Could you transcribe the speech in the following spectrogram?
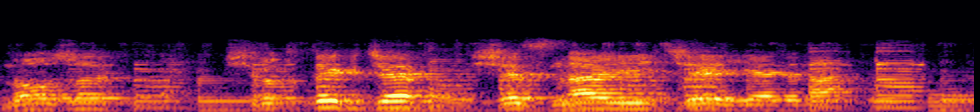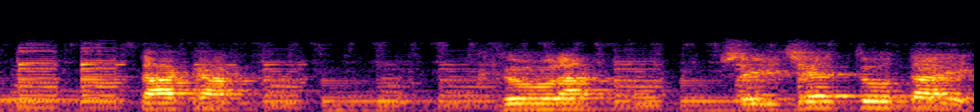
Może wśród tych dziew się znajdzie jedna taka, która przyjdzie tutaj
